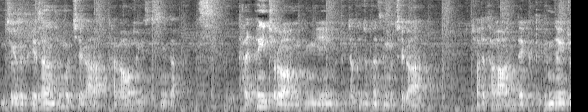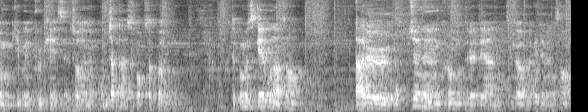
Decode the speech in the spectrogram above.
꿈속에서 괴상한 생물체가 다가온 적이 있었습니다. 그 달팽이처럼 생긴 끈적끈적한 생물체가 저한테 다가왔는데 그때 굉장히 좀 기분이 불쾌했어요. 저는 꼼짝도 할 수가 없었거든요. 그때 꿈에서 깨고 나서 나를 옥죄는 그런 것들에 대한 생각을 하게 되면서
